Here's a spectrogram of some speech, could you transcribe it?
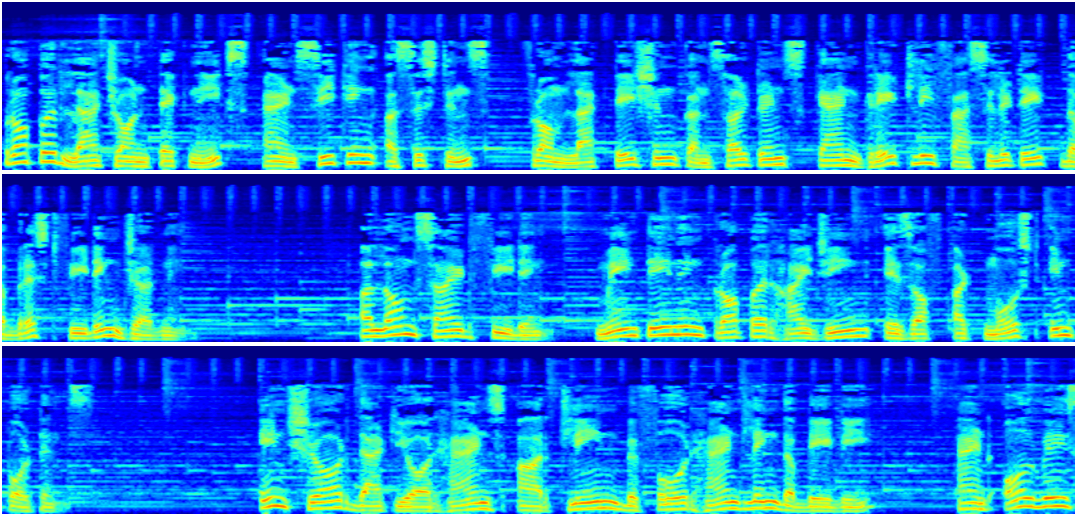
Proper latch-on techniques and seeking assistance from lactation consultants can greatly facilitate the breastfeeding journey. Alongside feeding, maintaining proper hygiene is of utmost importance. Ensure that your hands are clean before handling the baby and always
